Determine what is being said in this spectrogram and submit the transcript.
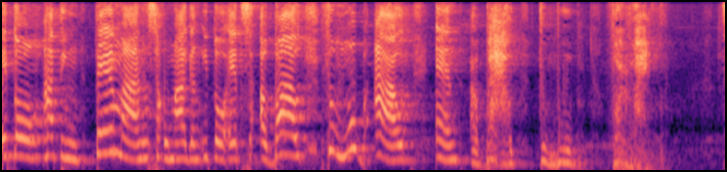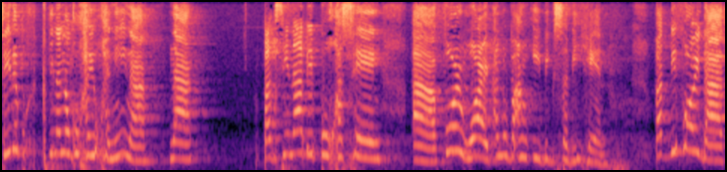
itong ating tema sa umagang ito. It's about to move out and about to move forward. Sino po, tinanong ko kayo kanina na pag sinabi po kasing uh, forward, ano ba ang ibig sabihin? But before that,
